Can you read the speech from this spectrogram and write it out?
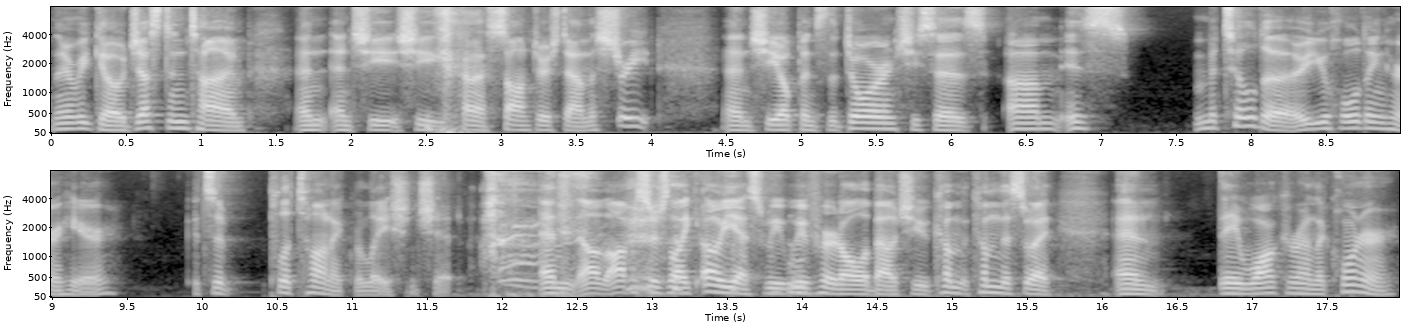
there we go, just in time." And and she she kind of saunters down the street, and she opens the door, and she says, "Um, is Matilda? Are you holding her here? It's a platonic relationship." and um, officers like, "Oh yes, we we've heard all about you. Come come this way." And they walk around the corner,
